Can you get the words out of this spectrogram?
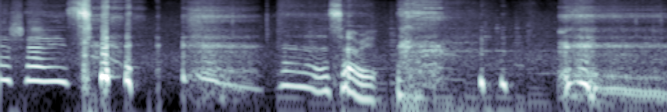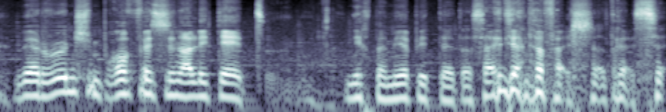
ah, scheiße. Sorry. Wir wünschen Professionalität. Nicht bei mir bitte, da seid ihr an der falschen Adresse.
